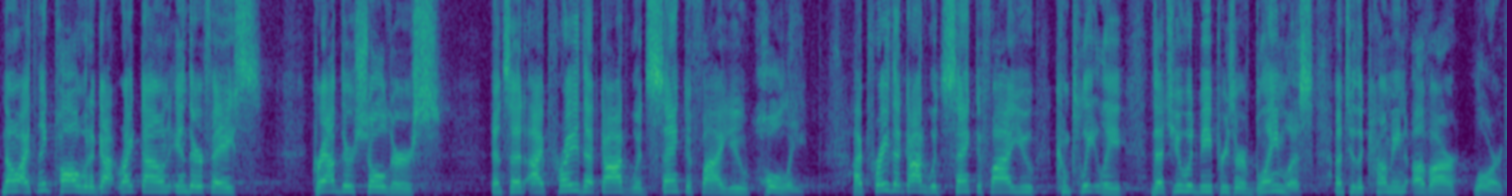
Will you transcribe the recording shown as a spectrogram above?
No, I think Paul would have got right down in their face, grabbed their shoulders, and said, I pray that God would sanctify you wholly. I pray that God would sanctify you completely, that you would be preserved blameless unto the coming of our Lord.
